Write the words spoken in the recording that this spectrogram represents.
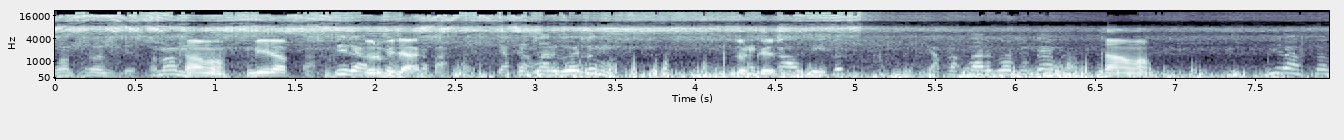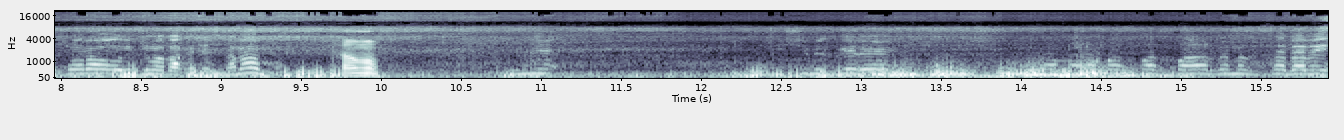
kontrol edeceğiz tamam mı? Tamam. Bir Bak, hafta. bir hafta Dur bir dakika. Bak, yaprakları gördün mü? Dur göz. Yaprakları gördün değil mi? Tamam. Bir hafta sonra o yüzüme bakacağız tamam mı? Tamam. Gereği insanlara bas bas bağırdığımız sebebi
